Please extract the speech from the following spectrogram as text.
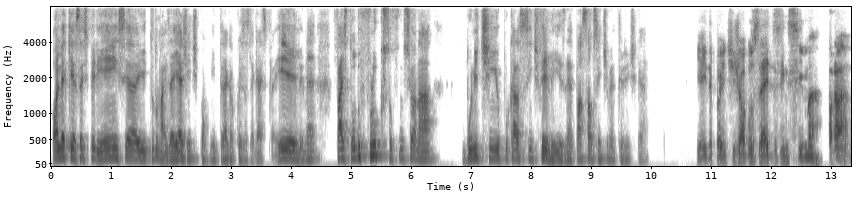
olha aqui essa experiência e tudo mais. Aí a gente, bom, entrega coisas legais para ele, né? Faz todo o fluxo funcionar bonitinho pro cara se sentir feliz, né? Passar o sentimento que a gente quer. E aí depois a gente joga os Eds em cima para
